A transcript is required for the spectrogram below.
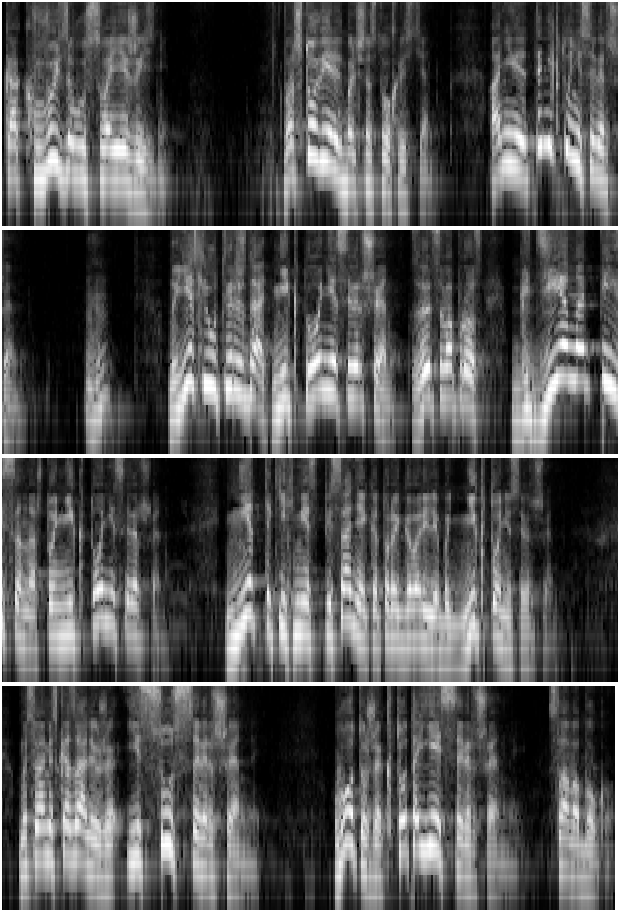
Как к вызову своей жизни? Во что верит большинство христиан? Они верят, да никто не совершен. Угу. Но если утверждать, никто не совершен, задается вопрос, где написано, что никто не совершен? Нет таких мест Писания, которые говорили бы, никто не совершен. Мы с вами сказали уже, Иисус совершенный. Вот уже, кто-то есть совершенный. Слава Богу.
